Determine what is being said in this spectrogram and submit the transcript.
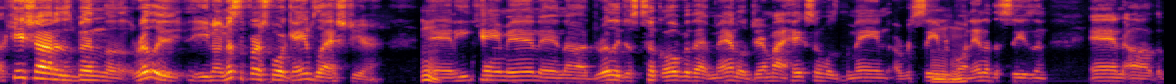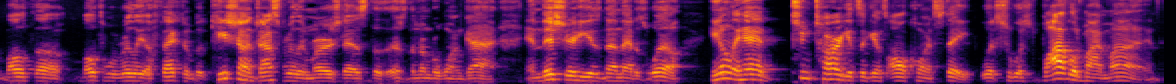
Uh, Kisean has been uh, really, you know, he missed the first four games last year, mm. and he came in and uh, really just took over that mantle. Jeremiah Hickson was the main uh, receiver mm-hmm. going into the season and uh, the, both uh, both were really effective. But Kisean Johnson really emerged as the as the number one guy, and this year he has done that as well. He only had two targets against Alcorn State, which which boggled my mind.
